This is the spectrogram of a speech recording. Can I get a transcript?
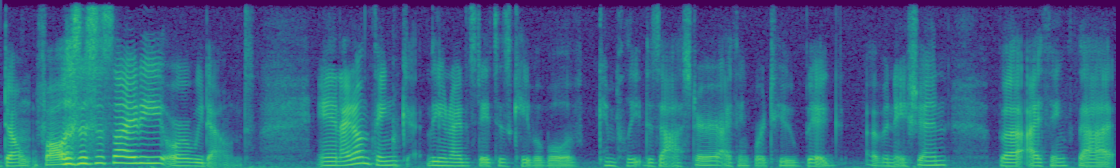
don't fall as a society or we don't. And I don't think the United States is capable of complete disaster. I think we're too big of a nation, but I think that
